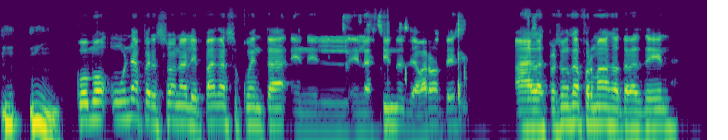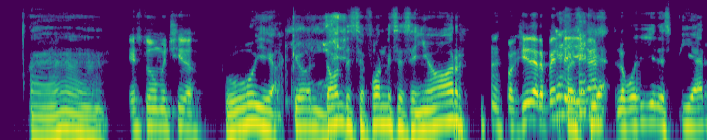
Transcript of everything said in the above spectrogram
como una persona le paga su cuenta en, el, en las tiendas de abarrotes a las personas que están formadas atrás de él. ah, Estuvo muy chido. uy, ¿a qué- ¿dónde se forma ese señor? Porque si de repente llegas, espia- lo voy a ir a espiar.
